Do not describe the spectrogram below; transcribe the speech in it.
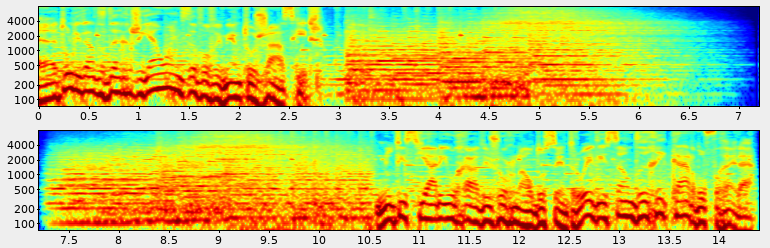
A atualidade da região em desenvolvimento já a seguir. Noticiário Rádio Jornal do Centro, edição de Ricardo Ferreira.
